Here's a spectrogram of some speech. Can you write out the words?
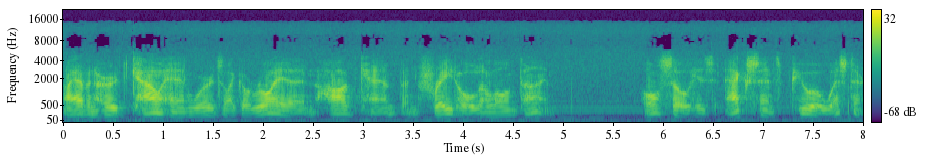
I haven't heard cowhand words like arroyo and hog camp and freight hole in a long time. Also, his accent's pure Western.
